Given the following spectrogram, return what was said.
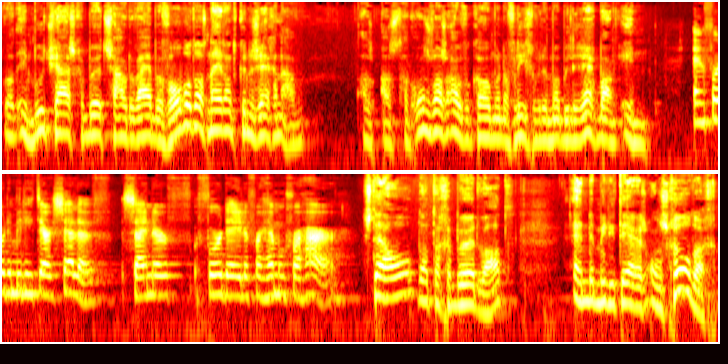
wat in Bucha is gebeurd... zouden wij bijvoorbeeld als Nederland kunnen zeggen... nou, als, als dat ons was overkomen, dan vliegen we de mobiele rechtbank in. En voor de militair zelf, zijn er voordelen voor hem of voor haar? Stel dat er gebeurt wat en de militair is onschuldig.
